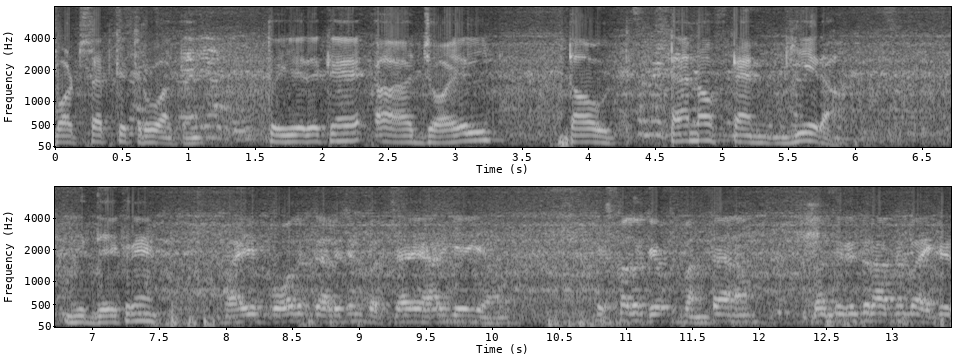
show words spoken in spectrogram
व्हाट्सएप के थ्रू आता है। तो ये देखें Joel doubt ten of ten ये रहा। ये देख रहे हैं। भाई बहुत इंटेलिजेंट बच्चा है यार ये यार। इसका तो गिफ्ट बनता है ना। बस इसी तरह अपने भाई के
